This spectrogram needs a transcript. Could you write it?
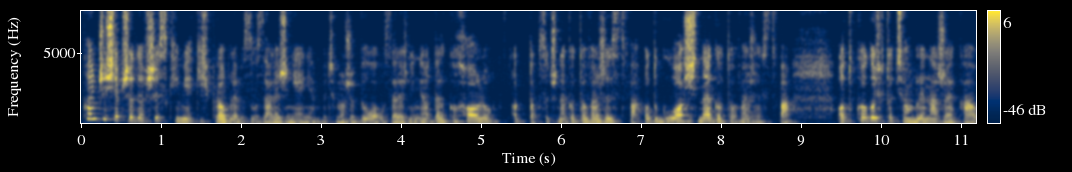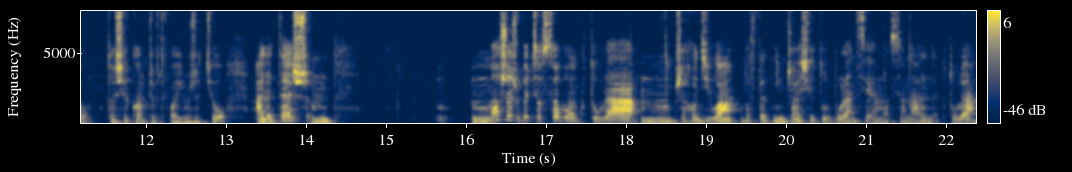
Kończy się przede wszystkim jakiś problem z uzależnieniem. Być może było uzależnienie od alkoholu, od toksycznego towarzystwa, od głośnego towarzystwa, od kogoś, kto ciągle narzekał. To się kończy w Twoim życiu, ale też mm, możesz być osobą, która mm, przechodziła w ostatnim czasie turbulencje emocjonalne, która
